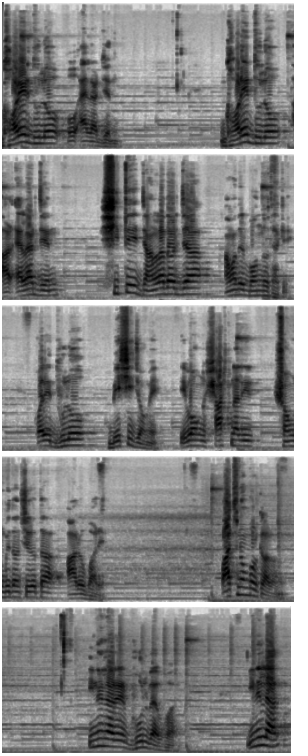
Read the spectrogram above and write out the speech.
ঘরের ধুলো ও অ্যালার্জেন। ঘরের ধুলো আর অ্যালার্জেন শীতে জানলা দরজা আমাদের বন্ধ থাকে, ফলে ধুলো বেশি জমে। এবং শ্বাসনালীর সংবেদনশীলতা আরও বাড়ে। পাঁচ নম্বর কারণ, ইনহেলারের ভুল ব্যবহার। ইনহেলার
